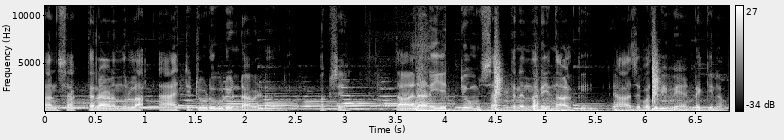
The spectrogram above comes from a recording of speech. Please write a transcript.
താൻ ശക്തനാണെന്നുള്ള ആറ്റിറ്റ്യൂഡ് കൂടി ഉണ്ടാവേണ്ടതുണ്ട്. പക്ഷേ താനാണ് ഏറ്റവും ശക്തനെന്നറിയുന്ന ആൾക്ക് രാജപദവി വേണ്ടെങ്കിലോ?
